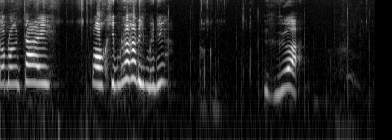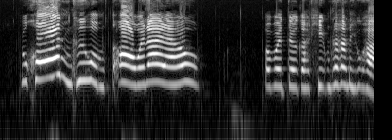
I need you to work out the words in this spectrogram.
กำลังใจ รอคลิปหน้าดีไหมเนี่ยเอือทุกคนคือผมออกไม่ได้แล้วเราไปเจอกันคลิปหน้าดีกว่า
